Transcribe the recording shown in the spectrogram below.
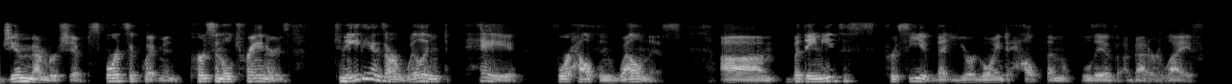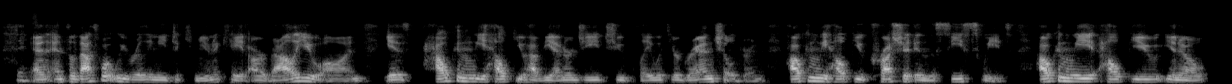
gym membership, sports equipment, personal trainers. Canadians are willing to pay for health and wellness, um, but they need to perceive that you're going to help them live a better life. And, and so that's what we really need to communicate our value on is how can we help you have the energy to play with your grandchildren? How can we help you crush it in the C-suite? How can we help you, you know,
